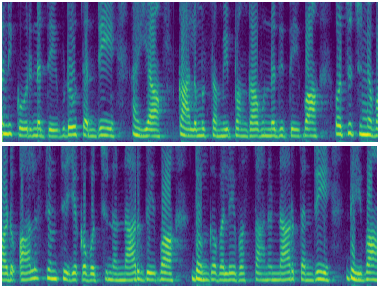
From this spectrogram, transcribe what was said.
పొందాలని కోరిన దేవుడు తండ్రి. అయ్యా కాలము సమీపంగా ఉన్నది దేవా. వచ్చుచున్నవాడు ఆలస్యం చెయ్యక వచ్చునన్నారు దేవా. దొంగ వలె వస్తానన్నారు తండ్రి. దేవా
